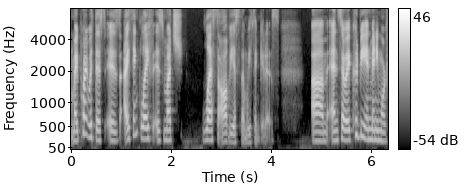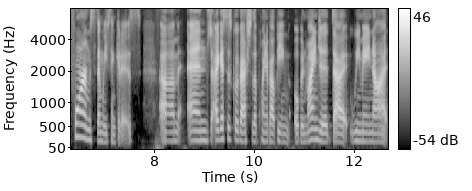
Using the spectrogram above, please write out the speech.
my point with this is I think life is much less obvious than we think it is. Um, and so it could be in many more forms than we think it is. Um, and I guess this goes back to the point about being open minded that we may not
